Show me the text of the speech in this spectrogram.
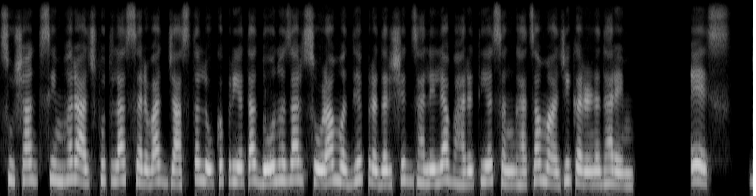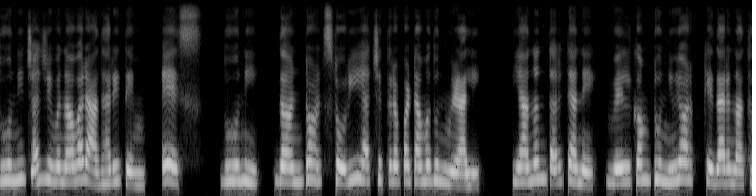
सुशांत सिंह राजपूतला सर्वात जास्त लोकप्रियता दोन हजार सोळा मध्ये प्रदर्शित झालेल्या भारतीय संघाचा माजी कर्णधार एम. एस. धोनीच्या जीवनावर आधारित M. S. Dhoni the untold story या चित्रपटामधून मिळाली. यानंतर त्याने welcome to New York Kedarnath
